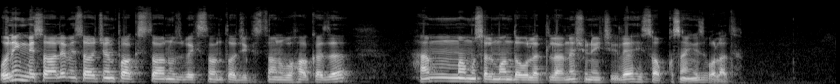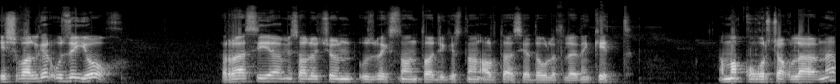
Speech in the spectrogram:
uning misoli misol uchun pokiston o'zbekiston tojikiston va hokazo hamma musulmon davlatlarni shuning ichida hisob qilsangiz bo'ladi. Ishg'olgar o'zi yo'q. Rossiya misol uchun o'zbekiston tojikiston o'rta osiyo davlatlaridan ketdi. Ammo qug'irchoqlarni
